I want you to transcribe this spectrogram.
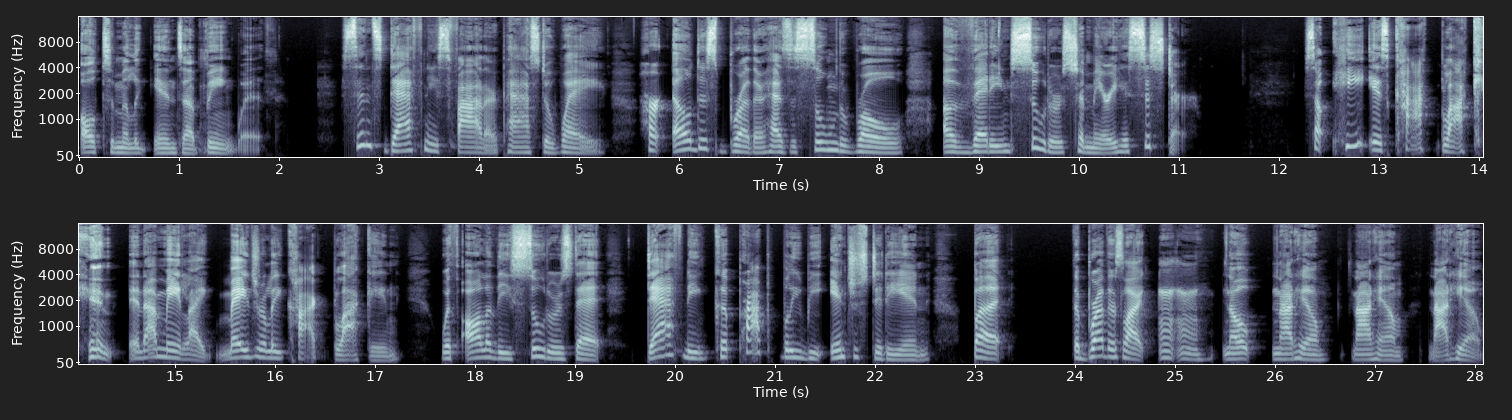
ultimately ends up being with. Since Daphne's father passed away, her eldest brother has assumed the role of vetting suitors to marry his sister. So he is cock blocking, and I mean like majorly cock blocking with all of these suitors that Daphne could probably be interested in, but the brother's like, mm nope, not him, not him, not him,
